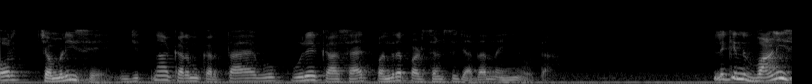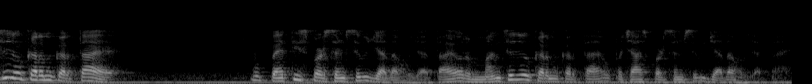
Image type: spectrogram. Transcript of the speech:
और चमड़ी से जितना कर्म करता है, वो पूरे का शायद पंद्रह परसेंट से ज़्यादा नहीं होता। लेकिन वाणी से जो कर्म करता है वो पैंतीस परसेंट से भी ज़्यादा हो जाता है और मन से जो कर्म करता है वो पचास परसेंट से भी ज़्यादा हो जाता है।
